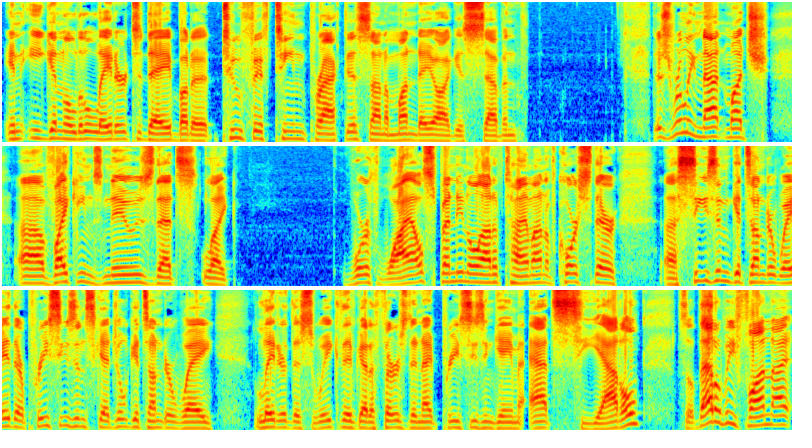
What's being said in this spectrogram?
in Eagan a little later today, but a 2:15 practice on a Monday, August 7th. There's really not much uh, Vikings news that's like worthwhile spending a lot of time on. Of course, their uh, season gets underway, their preseason schedule gets underway later this week. They've got a Thursday night preseason game at Seattle, so that'll be fun. I,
